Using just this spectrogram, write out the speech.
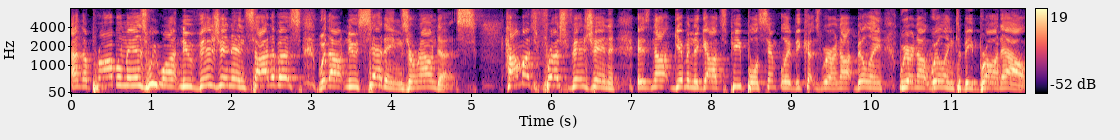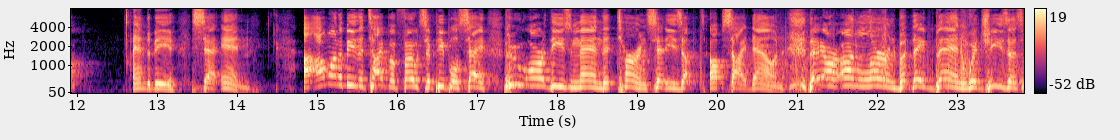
And the problem is we want new vision inside of us without new settings around us. How much fresh vision is not given to God's people simply because we are not willing, we are not willing to be brought out and to be set in? I, want to be the type of folks that people say, Who are these men that turn cities up, upside down? They are unlearned, but they've been with Jesus.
